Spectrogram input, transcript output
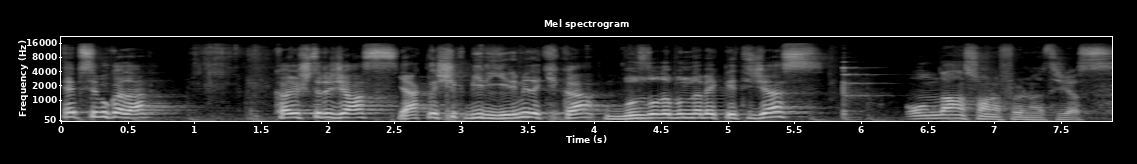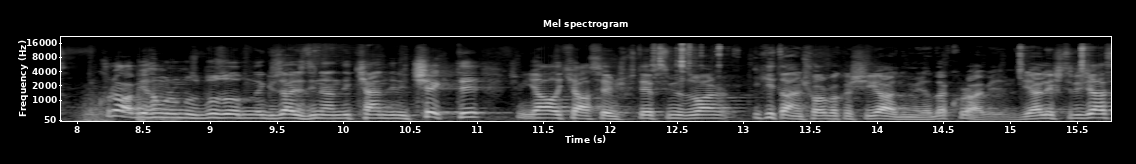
Hepsi bu kadar. Karıştıracağız. Yaklaşık bir 20 dakika buzdolabında bekleteceğiz. Ondan sonra fırına atacağız. Kurabiye hamurumuz buzdolabında güzel dinlendi, kendini çekti. Şimdi yağlı kağıt serilmiş bir tepsimiz var. İki tane çorba kaşığı yardımıyla da kurabiyelerimizi yerleştireceğiz.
